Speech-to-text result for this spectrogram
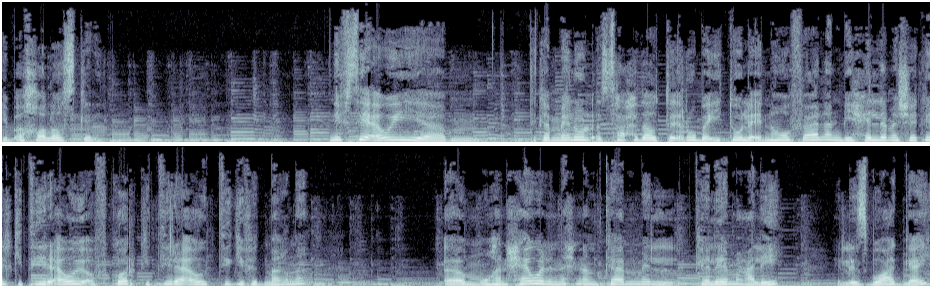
يبقى خلاص كده. نفسي قوي تكملوا الإصحاح ده وتقروا بقيته لأن هو فعلا بيحل مشاكل كتير قوي وأفكار كتيرة قوي بتيجي في دماغنا. وهنحاول إن إحنا نكمل كلام عليه الأسبوع الجاي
